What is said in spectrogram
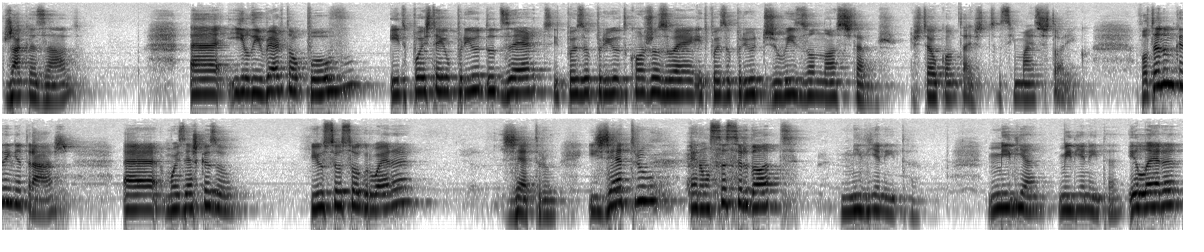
já casado, uh, e liberta o povo. E depois tem o período do deserto, e depois o período com Josué, e depois o período de juízos onde nós estamos. Este é o contexto assim mais histórico. Voltando um bocadinho atrás, uh, Moisés casou. E o seu sogro era Jetro. E Jetro era um sacerdote midianita. Midian, midianita. Ele era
